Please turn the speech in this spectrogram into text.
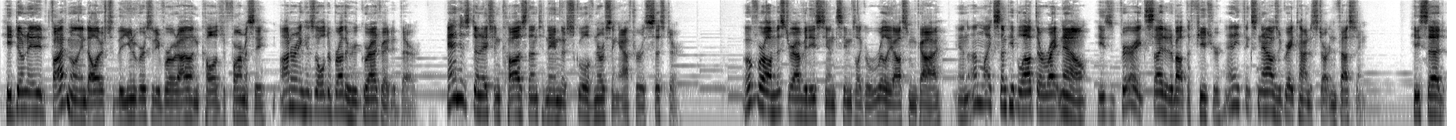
He donated $5 million to the University of Rhode Island College of Pharmacy, honoring his older brother who graduated there. And his donation caused them to name their school of nursing after his sister. Overall, Mr. Avedisian seems like a really awesome guy, and unlike some people out there right now, he's very excited about the future and he thinks now is a great time to start investing. He said,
